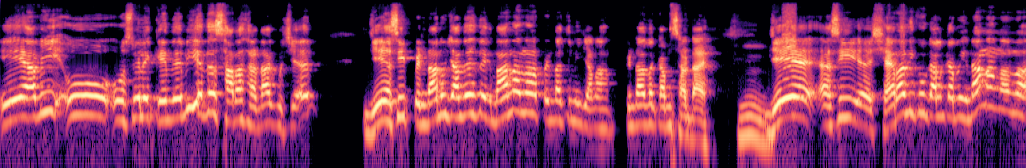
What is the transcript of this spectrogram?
ਇਹ ਆ ਵੀ ਉਹ ਉਸ ਵੇਲੇ ਕਹਿੰਦੇ ਵੀ ਇਹ ਤਾਂ ਸਾਰਾ ਸਾਡਾ ਕੁਝ ਹੈ ਜੇ ਅਸੀਂ ਪਿੰਡਾਂ ਨੂੰ ਜਾਂਦੇ ਸੀ ਤੇ ਨਾ ਨਾ ਨਾ ਪਿੰਡਾਂ 'ਚ ਨਹੀਂ ਜਾਣਾ ਪਿੰਡਾਂ ਦਾ ਕੰਮ ਸਾਡਾ ਹੈ। ਜੇ ਅਸੀਂ ਸ਼ਹਿਰਾਂ ਦੀ ਕੋਈ ਗੱਲ ਕਰਨੀ ਨਾ ਨਾ ਨਾ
